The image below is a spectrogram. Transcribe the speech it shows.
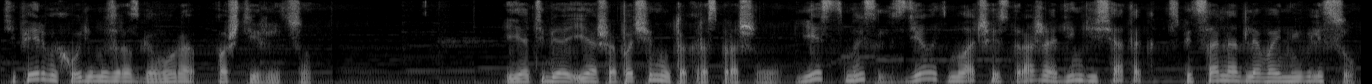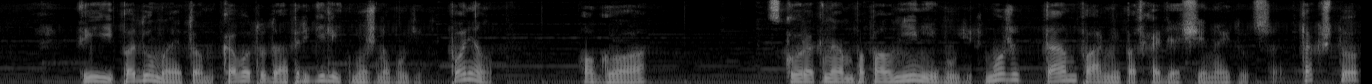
Теперь выходим из разговора по Штирлицу. Я тебя, Яша, почему так расспрашиваю? Есть мысль сделать младшей страже один десяток специально для войны в лесу. Ты подумай о том, кого туда определить можно будет. Понял? Ого. Скоро к нам пополнение будет. Может, там парни подходящие найдутся. Так что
